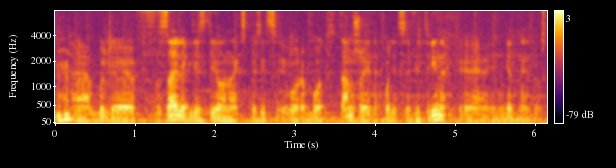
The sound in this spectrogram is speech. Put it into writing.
Э, Были в зале, где сделана экспозиция его работ. Там же и находятся в витринах и медные доски.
